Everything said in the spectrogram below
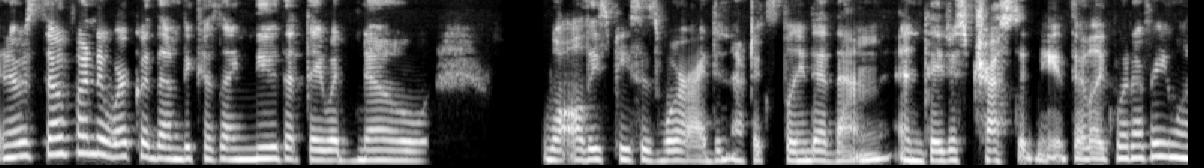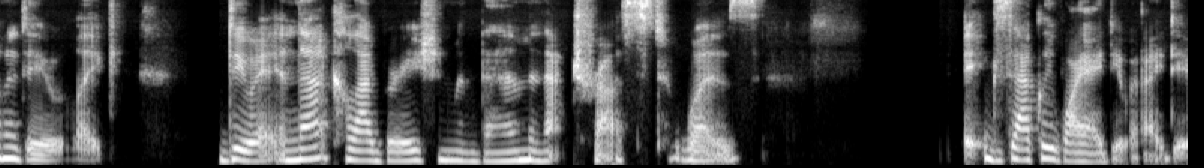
and it was so fun to work with them because I knew that they would know what all these pieces were. I didn't have to explain to them and they just trusted me. They're like whatever you want to do, like do it. And that collaboration with them and that trust was exactly why I do what I do.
